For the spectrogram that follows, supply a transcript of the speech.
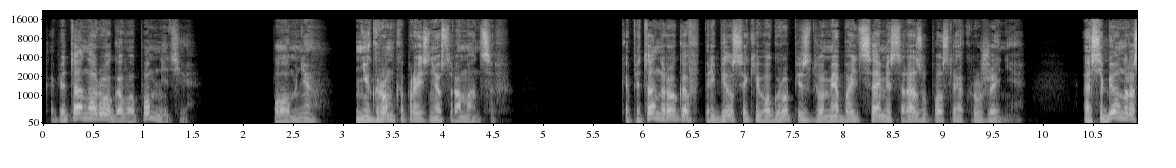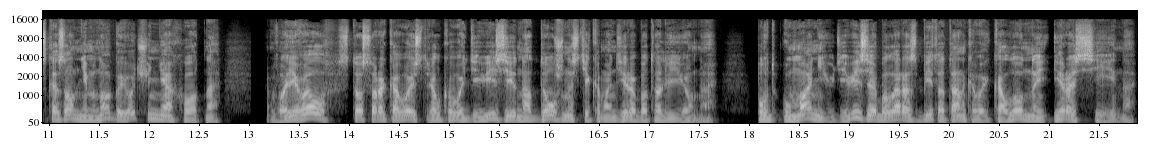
Капитана Рогова помните? Помню. Негромко произнес Романцев. Капитан Рогов прибился к его группе с двумя бойцами сразу после окружения. О себе он рассказал немного и очень неохотно. Воевал в 140-й стрелковой дивизии на должности командира батальона. Под Уманью дивизия была разбита танковой колонной и рассеяна,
